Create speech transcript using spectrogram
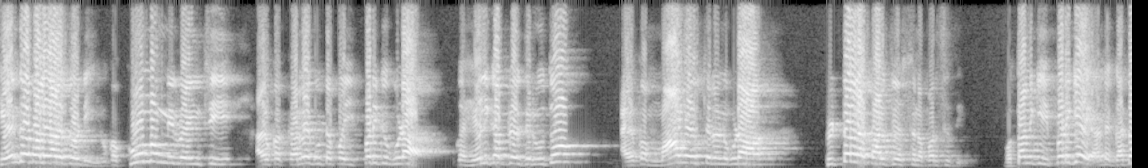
కేంద్ర బలగాలతోటి ఒక కూమం నిర్వహించి ఆ యొక్క కర్రగుట్టపై ఇప్పటికీ కూడా ఒక హెలికాప్టర్ తిరుగుతూ ఆ యొక్క మావోయిస్టులను కూడా పిట్టల్లా కాల్ చేస్తున్న పరిస్థితి. మొత్తానికి ఇప్పటికే అంటే గత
